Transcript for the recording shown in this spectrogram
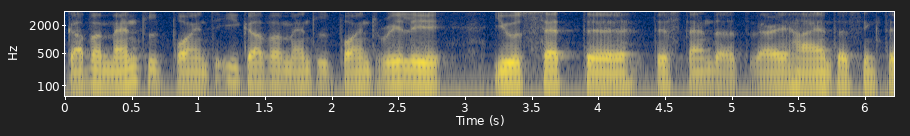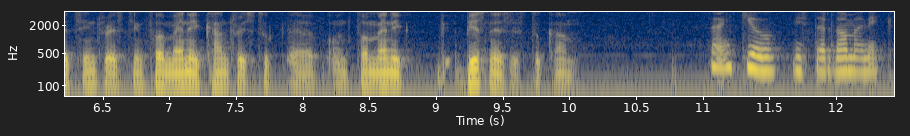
governmental point, e-governmental point, really you set the, the standard very high and I think that's interesting for many countries to, uh, and for many businesses to come. Thank you, Mr. Dominic.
